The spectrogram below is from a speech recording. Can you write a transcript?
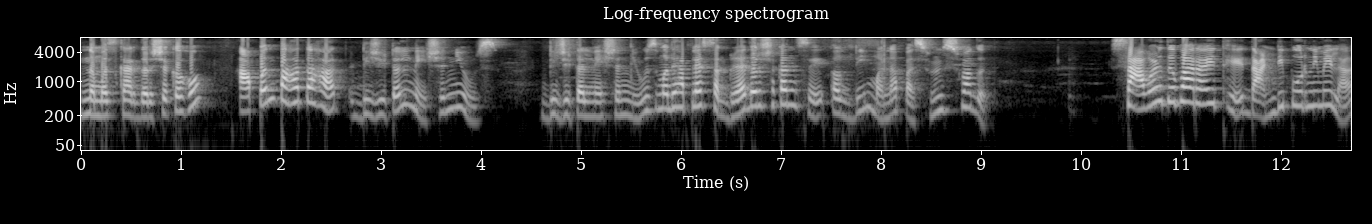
नमस्कार दर्शक हो आपण पाहत आहात digital nation news digital nation न्यूजमध्ये आपल्या सगळ्या दर्शकांचे अगदी मनापासून स्वागत. सावळदबारा येथे दांडी पौर्णिमेला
